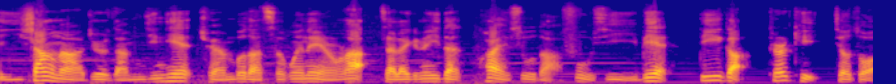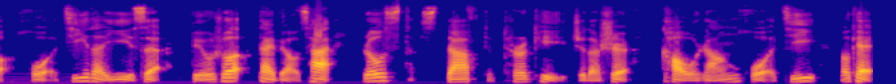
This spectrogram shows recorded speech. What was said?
以上呢就是咱们今天全部的词汇内容了。再来跟着伊登快速的复习一遍。第一个，turkey 叫做火鸡的意思，比如说代表菜 roast stuffed turkey 指的是烤瓤火鸡。OK，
